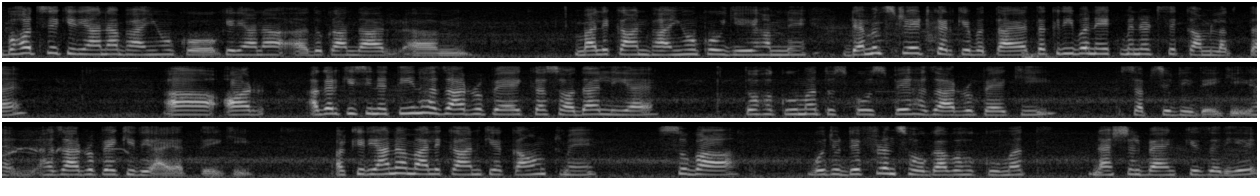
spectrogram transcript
बहुत से किरियाना भाइयों को किरियाना दुकानदार मालिकान भाइयों को ये हमने डेमोन्स्ट्रेट करके बताया तकरीबन एक मिनट से कम लगता है। आ, और अगर किसी ने तीन हज़ार रुपये का सौदा लिया है तो हुकूमत उसको उस पर हज़ार रुपये की सब्सिडी देगी हज़ार रुपये की रियायत देगी। और किरियाना मालिकान के अकाउंट में सुबह वो जो डिफरेंस होगा वो हुकूमत नेशनल बैंक के ज़रिए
